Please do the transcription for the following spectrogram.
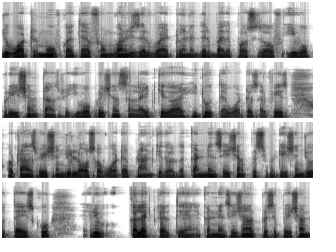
जो वाटर मूव करता है from one reservoir to another by the process of evaporation transfer evaporation sunlight के द्वारा हीट होता है वाटर सरफेस और ट्रांसपेशन जो लॉस ऑफ़ वाटर प्लांट के द्वारा कंडेंसेशन प्रेसिपिटेशन जो होता है इसको कलेक्ट करते हैं। कंडेंसेशन और precipitation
